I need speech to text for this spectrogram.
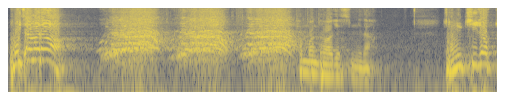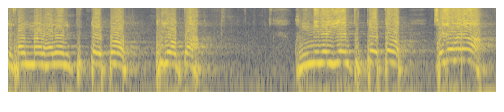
보장하라. 한 번 더 하겠습니다. 정치적 계산만 하는 특별법 필요 없다. 국민을 위한 특별법 제정하라.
